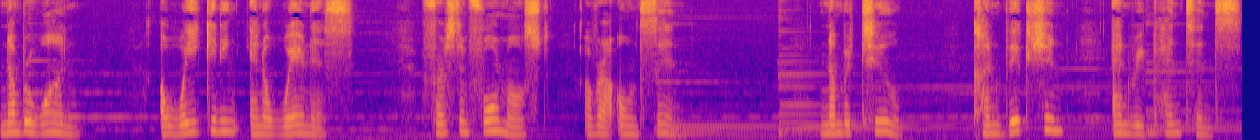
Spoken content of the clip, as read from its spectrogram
Number one, awakening and awareness, first and foremost, of our own sin. Number two, conviction and repentance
